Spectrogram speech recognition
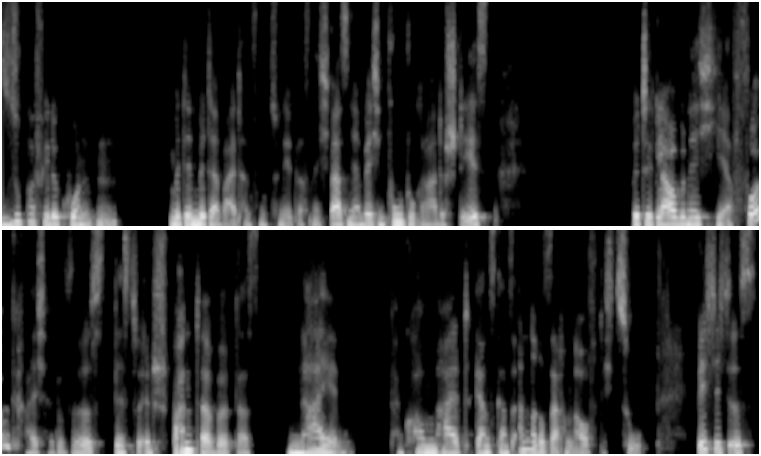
super viele Kunden, mit den Mitarbeitern funktioniert das nicht. Ich weiß nicht, an welchem Punkt du gerade stehst. Bitte glaube nicht, je erfolgreicher du wirst, desto entspannter wird das. Nein, dann kommen halt ganz, ganz andere Sachen auf dich zu. Wichtig ist,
